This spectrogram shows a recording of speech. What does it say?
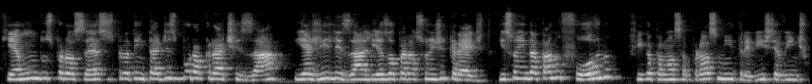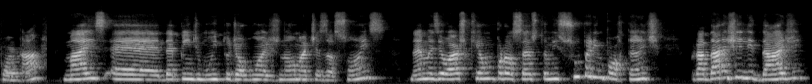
que é um dos processos para tentar desburocratizar e agilizar ali as operações de crédito. Isso ainda está no forno, fica para nossa próxima entrevista, eu vim te contar, mas é, depende muito de algumas normatizações, né? Mas eu acho que é um processo também super importante para dar agilidade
